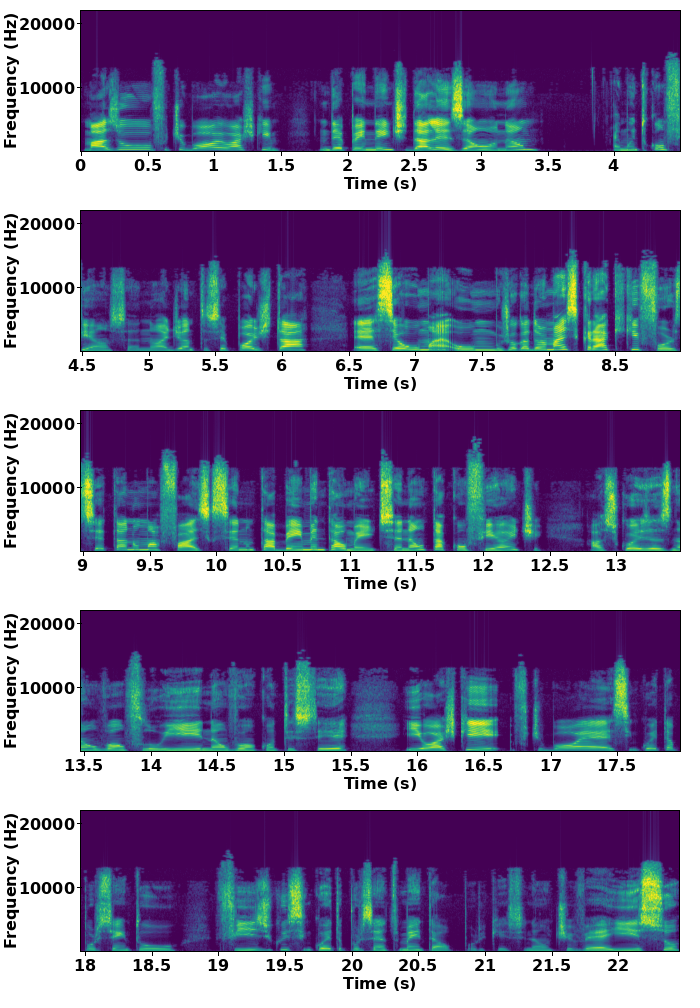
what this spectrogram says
Mas o futebol, eu acho que, independente da lesão ou não, é muito confiança. Não adianta. Você pode estar é, ser uma, o jogador mais craque que for. Você está numa fase que você não está bem mentalmente, você não está confiante, as coisas não vão fluir, não vão acontecer. E eu acho que futebol é 50% físico e 50% mental. Porque se não tiver isso,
